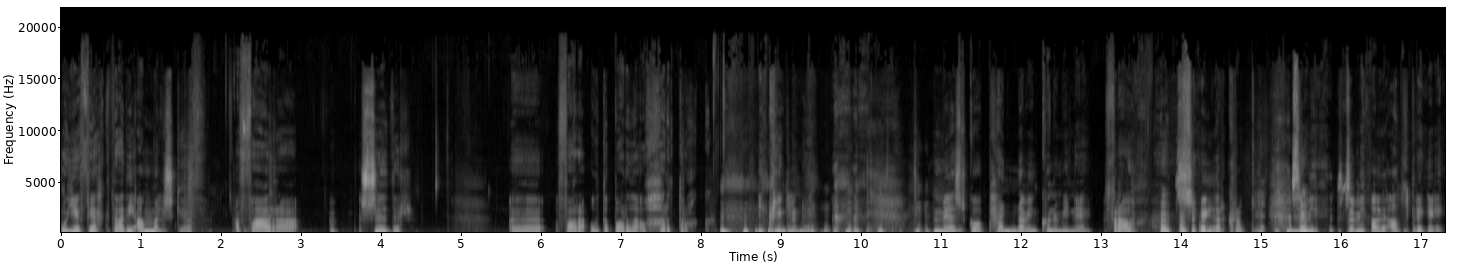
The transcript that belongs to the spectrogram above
og ég fekk það í ammaliðskjöð að fara söður uh, fara út að borða á hardrock í kringlunni með sko pennavinkonu mínu frá sögðarkrokki sem, sem ég hafði aldrei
